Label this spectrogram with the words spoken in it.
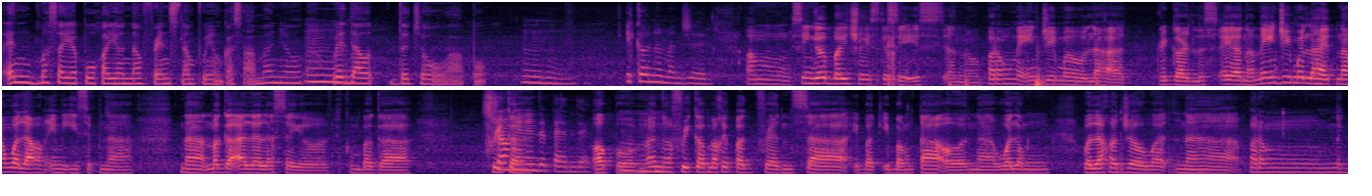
and masaya po kayo na friends lang po yung kasama nyo Mm. without the jowa po. Mhm. Ikaw naman, Jed. Um, single by choice kasi is, ano, parang na-enjoy mo lahat regardless, ay ano, na-enjoy mo lahat na wala kang iniisip na na mag-aalala sa'yo. Kumbaga, free Strong ka- and independent. Opo. Mhm. Ano, free ka makipag-friend sa iba't ibang tao na walang, wala kang jowa na parang nag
